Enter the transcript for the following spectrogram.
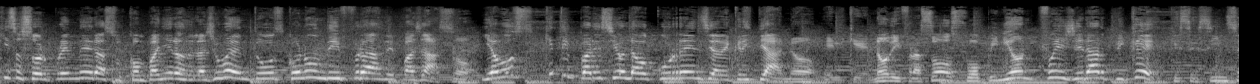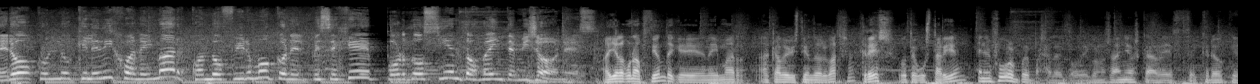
quiso sorprender a sus compañeros de la Juventus con un disfraz de payaso. ¿Y a vos qué te pareció la ocurrencia de Cristiano? El que no disfrazó su opinión fue Gerard Piqué, que se sinceró con lo que le dijo a Neymar cuando firmó con el PSG por 220 millones. ¿Hay alguna opción de que Neymar acabe vistiendo el Barça? ¿Crees o te gustaría? En el fútbol puede pasar de todo y con los años cada vez creo que,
